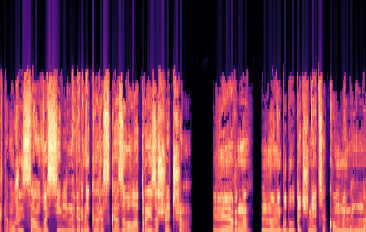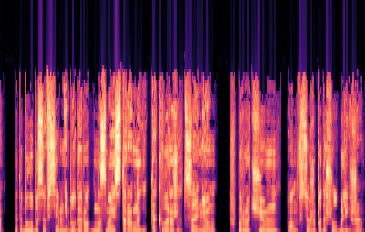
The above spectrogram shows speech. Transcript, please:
К тому же и сам Василь наверняка рассказывал о произошедшем. «Верно но не буду уточнять, о ком именно. Это было бы совсем неблагородно с моей стороны так выражаться о нем. Впрочем, он все же подошел ближе.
